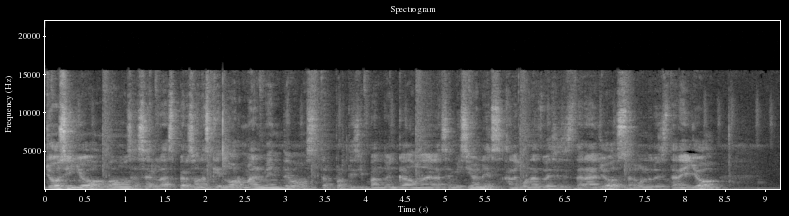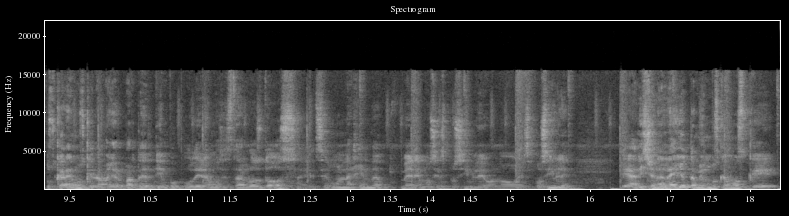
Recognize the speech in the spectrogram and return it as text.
yo y yo vamos a ser las personas que normalmente vamos a estar participando en cada una de las emisiones. Algunas veces estará Jos, algunas veces estaré yo buscaremos que la mayor parte del tiempo pudiéramos estar los dos. Eh, según la agenda veremos si es posible o no es posible. Eh, adicional a ello también buscamos que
